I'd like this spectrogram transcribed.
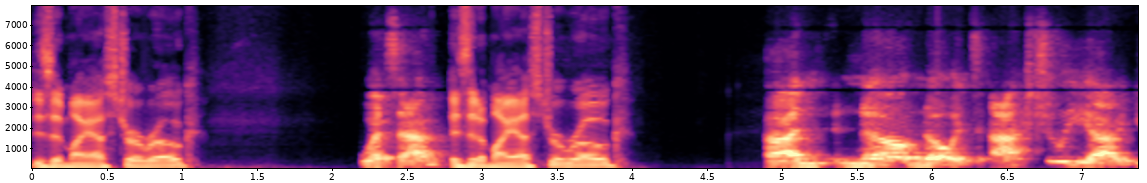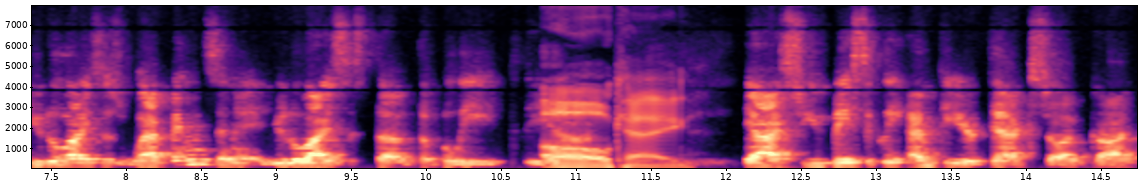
Is it Maestra Rogue? What's that? Is it a Maestra Rogue? Uh, no, no, it's actually uh, utilizes weapons and it utilizes the the bleed. The, uh, Oh, okay. yeah, so you basically empty your deck. So I've got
